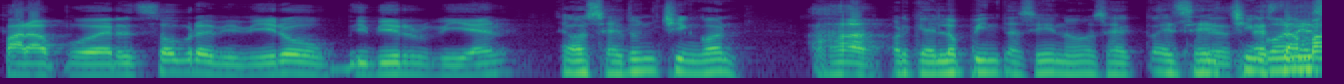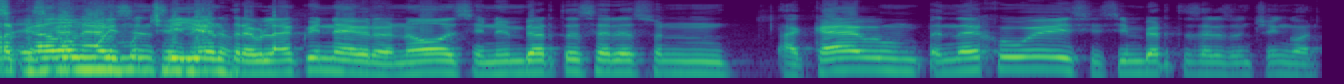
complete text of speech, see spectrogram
para poder sobrevivir o vivir bien. O ser un chingón. Ajá. Porque él lo pinta así, ¿no? O sea, el ser Es- chingón está es, es marcado ganar muy sencillo dinero. entre blanco y negro. No, si no inviertes eres un acá, un pendejo, güey. y Si sí inviertes eres un chingón.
